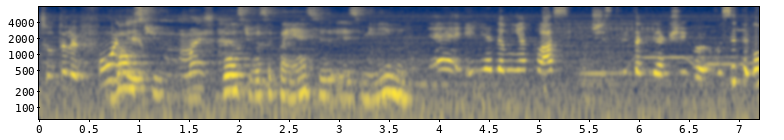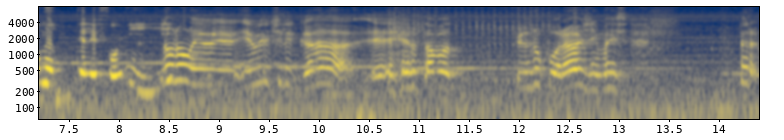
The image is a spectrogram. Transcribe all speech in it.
seu telefone, Ghost. mas. Ghost, você conhece esse menino? É, ele é da minha classe de escrita criativa. Você pegou meu telefone e. Não, não, eu, eu, eu ia te ligar. é, eu tava perdendo coragem, mas. Pera,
